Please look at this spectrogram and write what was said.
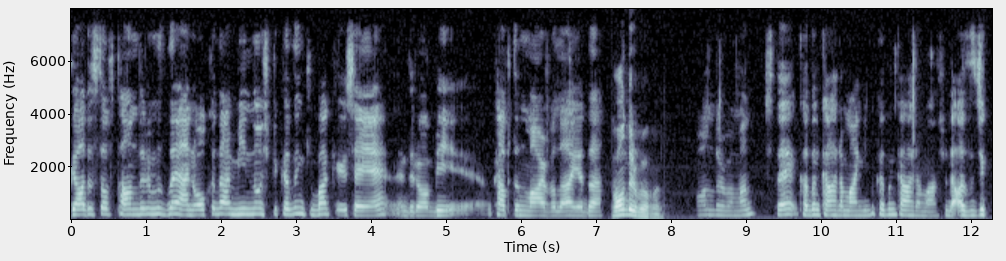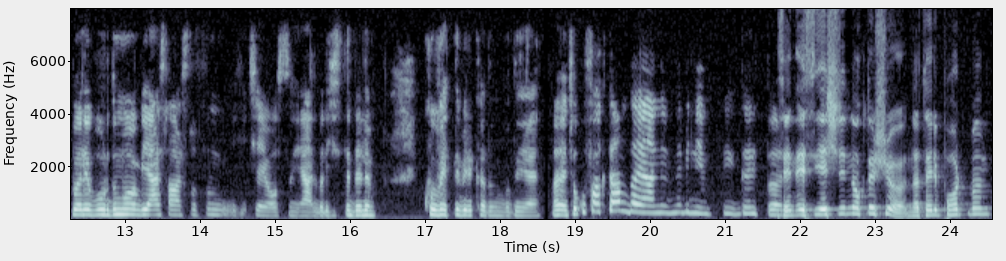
Goddess of Thunder'ımız da yani o kadar minnoş bir kadın ki bak şeye nedir o bir Captain Marvel'a ya da Wonder Woman. Wonder Woman işte kadın kahraman gibi kadın kahraman. Şurada azıcık böyle vurdu mu bir yer sarsılsın şey olsun yani böyle hissedelim kuvvetli bir kadın bu diye. Yani çok ufaktan da yani ne bileyim bir garip böyle. Senin esyeştiğin nokta şu. Natalie Portman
